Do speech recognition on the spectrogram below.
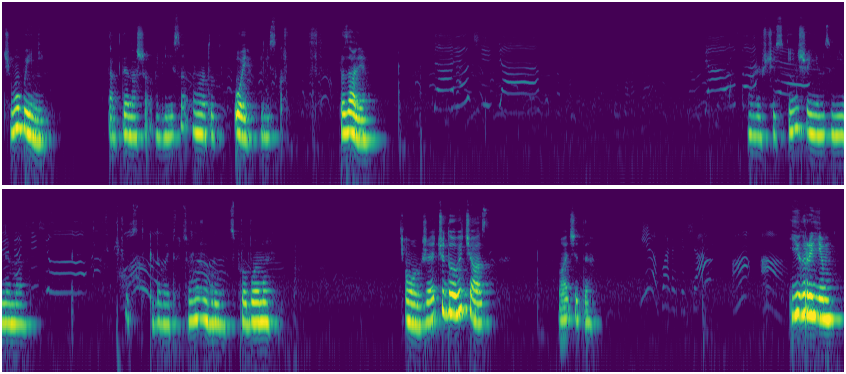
Чому би і ні? Так, де наша Аліса? Вона тут. Ой, Аліска. Розалія. Може, щось інше їм змінимо. Що це таке? Давайте в цьому ж гру спробуємо. О, вже чудовий час. Бачите? Ігри їм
